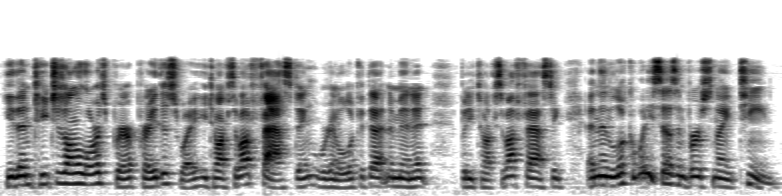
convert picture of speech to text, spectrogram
He then teaches on the Lord's Prayer, pray this way. He talks about fasting. We're going to look at that in a minute, but he talks about fasting. And then look at what he says in verse 19.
